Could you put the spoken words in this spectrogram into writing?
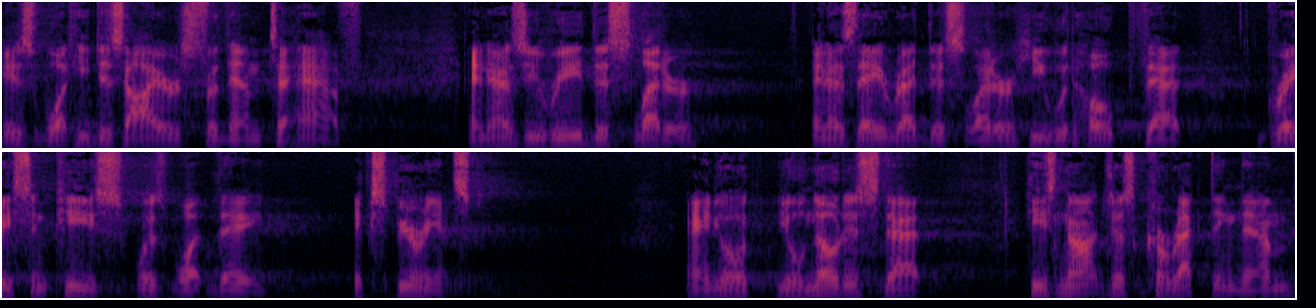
is what he desires for them to have. And as you read this letter, and as they read this letter, he would hope that grace and peace was what they experienced. And you'll, you'll notice that He's not just correcting them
